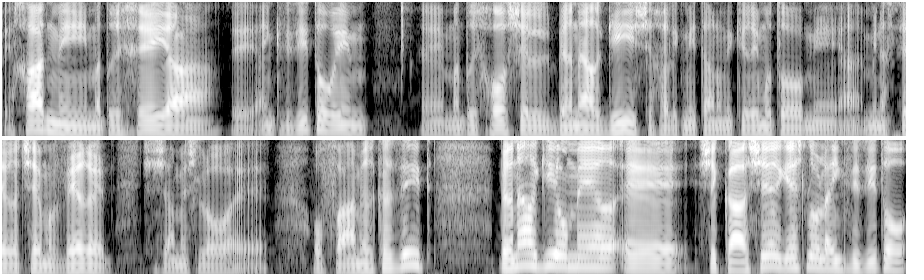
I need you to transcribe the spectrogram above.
באחד ממדריכי האינקוויזיטורים, אה, מדריכו של ברנאר גי, שחלק מאיתנו מכירים אותו מן הסרט שם הוורד, ששם יש לו אה, הופעה מרכזית, ברנאר גי אומר אה, שכאשר יש לו לאינקוויזיטור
